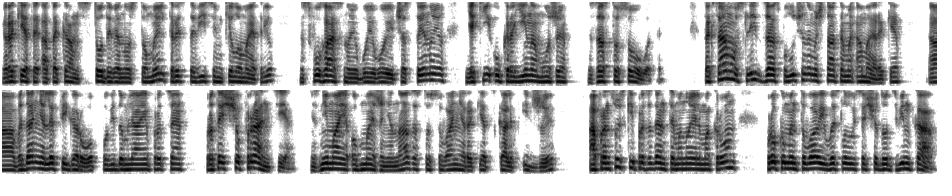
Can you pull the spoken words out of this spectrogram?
ракети Атакам 190 миль 308 кілометрів з фугасною бойовою частиною, які Україна може застосовувати. Так само, вслід за Сполученими Штатами Америки, видання Le Figaro повідомляє про це, про те, що Франція знімає обмеження на застосування ракет Скальп і Джи, а французький президент Еммануель Макрон прокоментував і висловився щодо дзвінка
